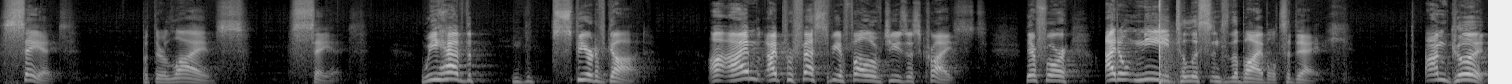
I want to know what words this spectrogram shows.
say it, but their lives say it. We have the Spirit of God. I, I profess to be a follower of Jesus Christ. Therefore, I don't need to listen to the Bible today. I'm good.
